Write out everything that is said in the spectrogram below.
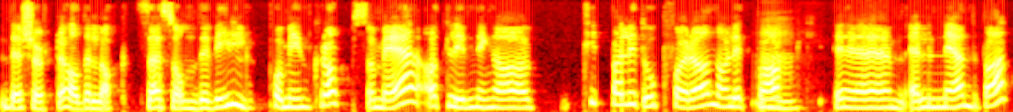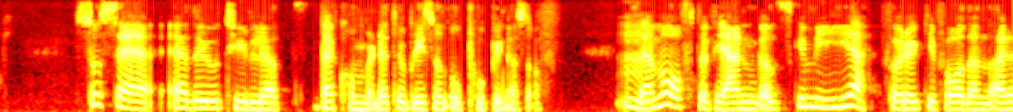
det skjørtet hadde lagt seg som det vil på min kropp, som er at linninga tippa litt opp foran og litt bak, eh, eller ned bak, så ser, er det jo tydelig at der kommer det til å bli sånn opphoping av stoff. Så jeg må ofte fjerne ganske mye for å ikke få den der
